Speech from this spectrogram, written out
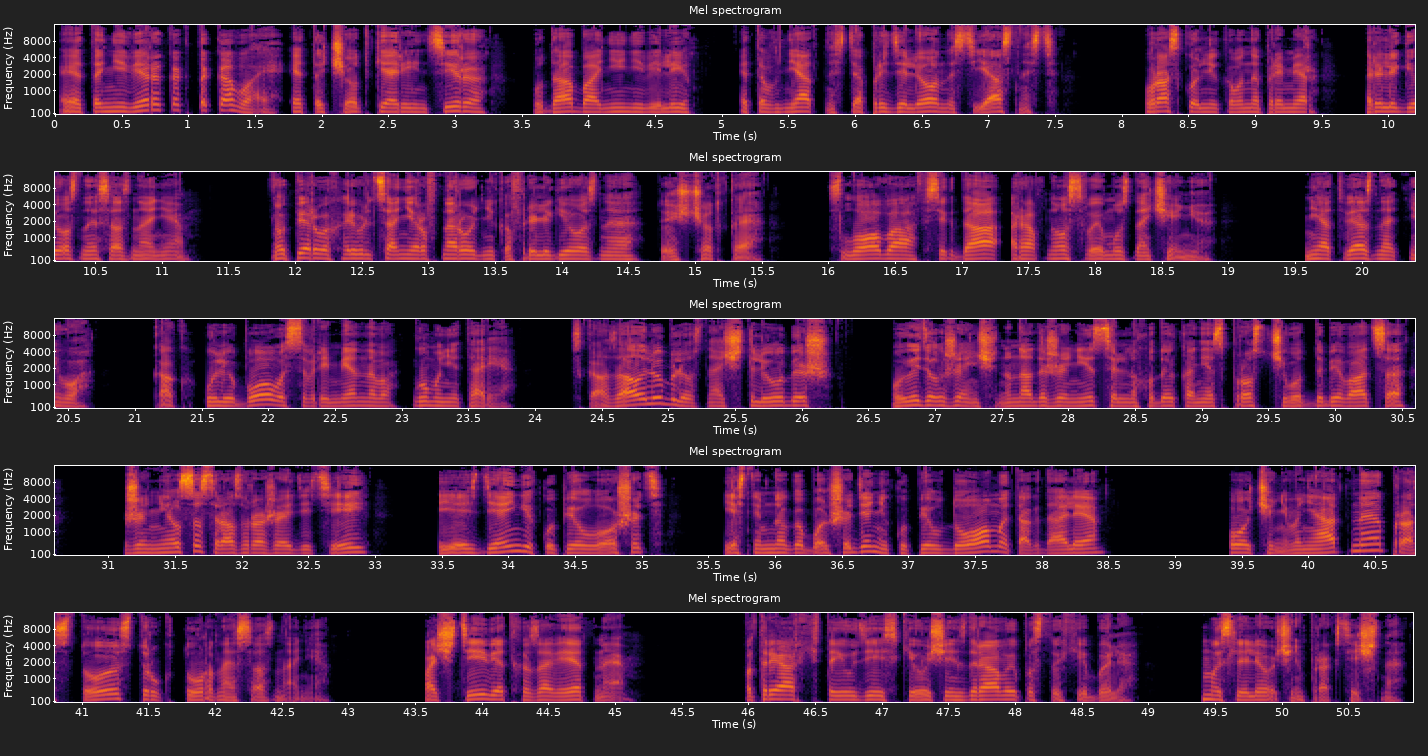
Это не вера как таковая, это четкие ориентиры, куда бы они ни вели. Это внятность, определенность, ясность. У Раскольникова, например, религиозное сознание — у первых революционеров-народников религиозное, то есть четкое. Слово всегда равно своему значению. Не отвязно от него, как у любого современного гуманитария. Сказал «люблю», значит «любишь». Увидел женщину, надо жениться или на худой конец просто чего-то добиваться. Женился, сразу рожая детей. Есть деньги, купил лошадь. Есть немного больше денег, купил дом и так далее. Очень внятное, простое, структурное сознание. Почти ветхозаветное. Патриархи-то иудейские очень здравые пастухи были. Мыслили очень практично.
